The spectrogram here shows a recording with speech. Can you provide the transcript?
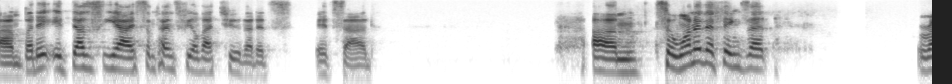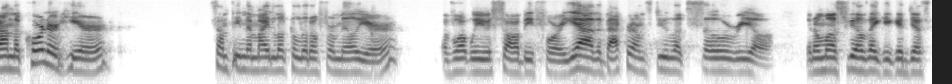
Um, but it, it does, yeah, I sometimes feel that too, that it's, it's sad. Um, so one of the things that around the corner here, something that might look a little familiar of what we saw before. Yeah, the backgrounds do look so real. It almost feels like you could just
